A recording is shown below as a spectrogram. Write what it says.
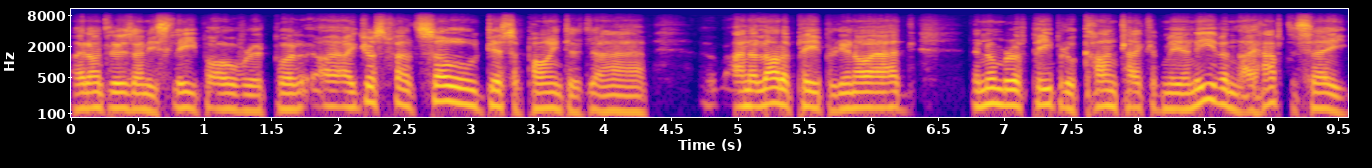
I don't lose any sleep over it. But I, I just felt so disappointed, uh, and a lot of people. You know, I had the number of people who contacted me, and even I have to say,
